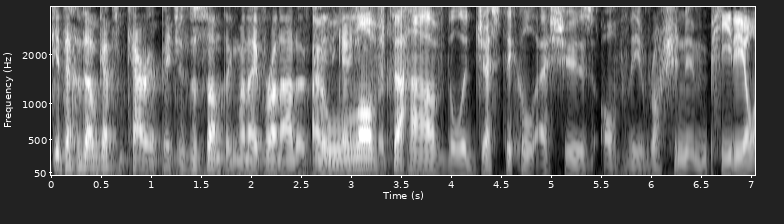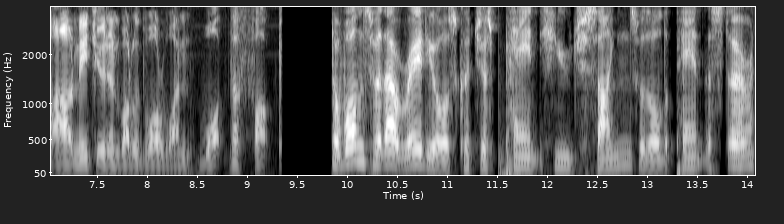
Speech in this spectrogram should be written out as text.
they'll get some carrier pigeons or something when they've run out of I communication. love to have the logistical issues of the Russian Imperial Army during World War One. What the fuck? The ones without radios could just paint huge signs with all the paint they're stirring.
